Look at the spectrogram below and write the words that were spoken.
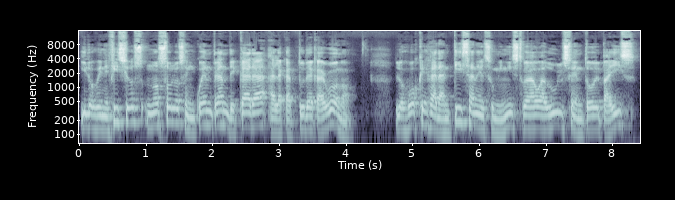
Y los beneficios no solo se encuentran de cara a la captura de carbono. Los bosques garantizan el suministro de agua dulce en todo el país,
